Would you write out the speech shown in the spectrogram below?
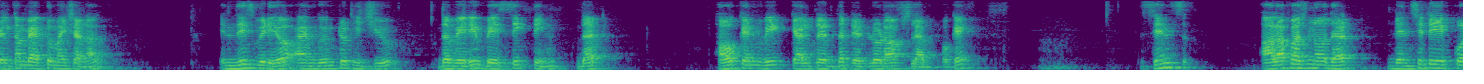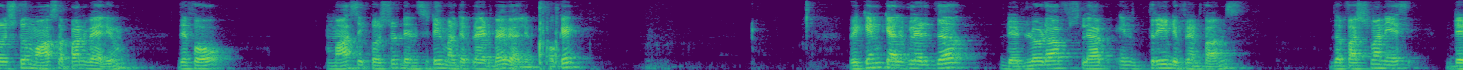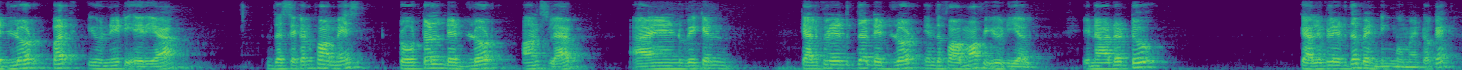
welcome back to my channel. In this video, I am going to teach you the very basic thing that how can we calculate the dead load of slab, okay? Since all of us know that density equals to mass upon volume, therefore mass equals to density multiplied by volume, okay? We can calculate the dead load of slab in three different forms. The first one is dead load per unit area. The second form is total dead load on slab and we can calculate the dead load in the form of UDL in order to calculate the bending moment okay?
